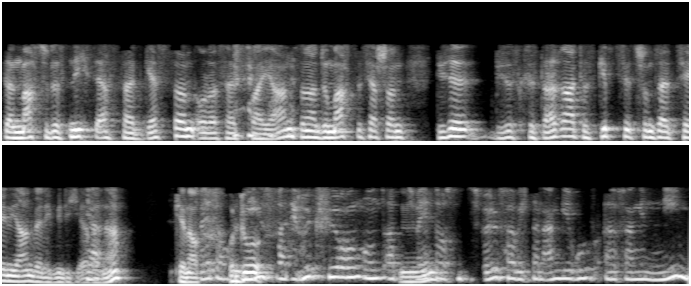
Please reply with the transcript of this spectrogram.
dann machst du das nicht erst seit gestern oder seit zwei Jahren, sondern du machst es ja schon, diese, dieses Kristallrad, das gibt es jetzt schon seit zehn Jahren, wenn ich mich nicht irre, ja. ne? Genau. 2011 und du, war die Rückführung und ab mhm. 2012 habe ich dann angefangen, neben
